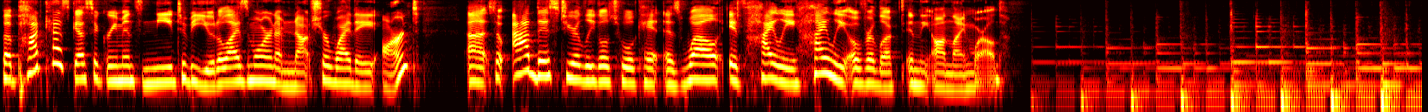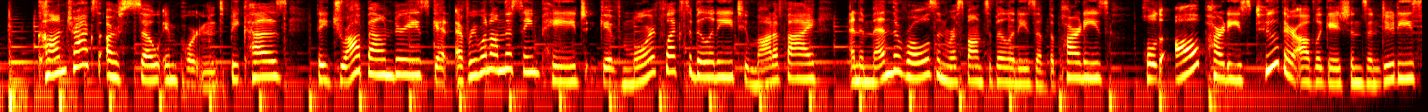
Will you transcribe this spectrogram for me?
but podcast guest agreements need to be utilized more. And I'm not sure why they aren't. Uh, so add this to your legal toolkit as well. It's highly, highly overlooked in the online world. Contracts are so important because they draw boundaries, get everyone on the same page, give more flexibility to modify and amend the roles and responsibilities of the parties, hold all parties to their obligations and duties,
